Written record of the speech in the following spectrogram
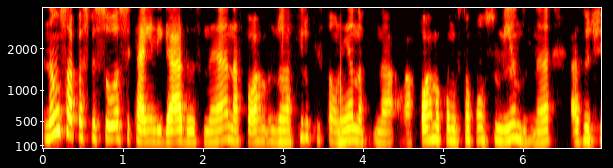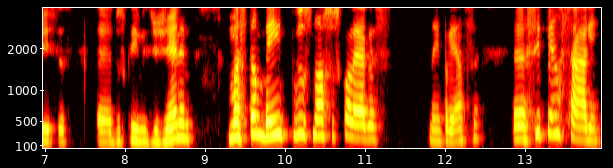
não só para as pessoas ficarem ligadas, né, na forma, naquilo que estão lendo, na, na forma como estão consumindo, né, as notícias é, dos crimes de gênero, mas também para os nossos colegas da imprensa é, se pensarem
